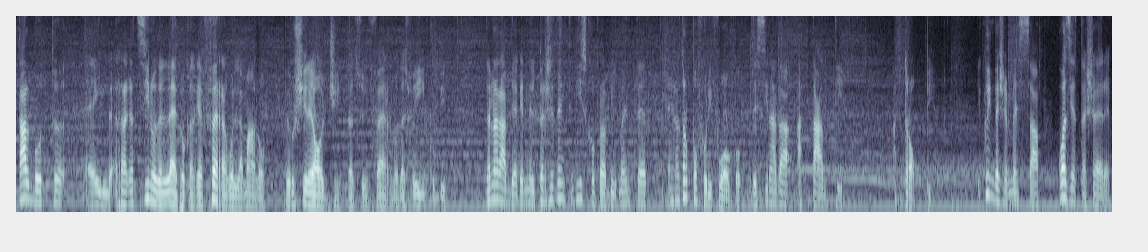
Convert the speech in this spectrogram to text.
Talbot è il ragazzino dell'epoca che afferra quella mano per uscire oggi dal suo inferno, dai suoi incubi, da una rabbia che nel precedente disco probabilmente era troppo fuori fuoco, destinata a tanti, a troppi. E qui invece è messa quasi a tacere,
